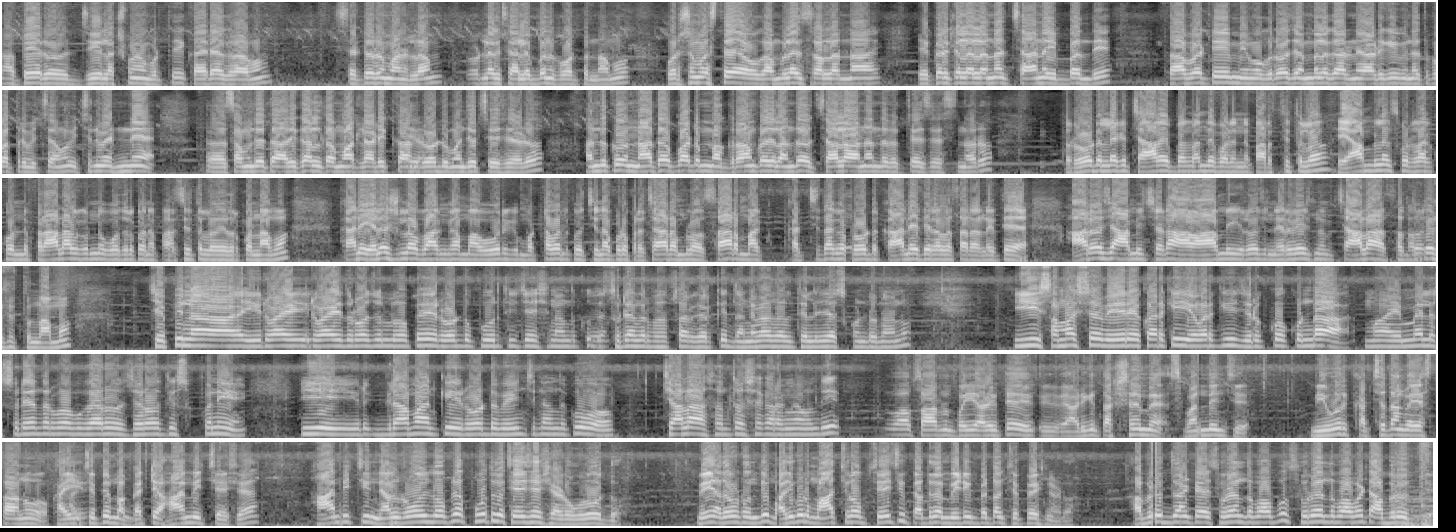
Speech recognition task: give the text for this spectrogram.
నా పేరు జి లక్ష్మణమూర్తి ఖైరా గ్రామం సెట్టూరు మండలం. రోడ్లకు చాలా ఇబ్బంది పడుతున్నాము. వర్షం వస్తే ఒక అంబులెన్స్ రావాలన్నా ఎక్కడికి వెళ్ళాలన్నా చాలా ఇబ్బంది. కాబట్టి మేము ఒక రోజు ఎమ్మెల్యే గారిని అడిగి వినతి పత్రం ఇచ్చాము. ఇచ్చిన వెంటనే సంబంధిత అధికారులతో మాట్లాడి రోడ్డు మంజూరు చేశాడు. అందుకు నాతో పాటు మా గ్రామ ప్రజలందరూ చాలా ఆనందం వ్యక్తం చేస్తున్నారు. రోడ్డు లేక చాలా ఇబ్బంది పడిన పరిస్థితుల్లో అంబులెన్స్ కూడా కొన్ని ప్రాణాలు కూడా వదులుకునే పరిస్థితుల్లో ఎదుర్కొన్నాము. కానీ ఎలక్షన్లో భాగంగా మా ఊరికి మొట్టమొదటికి వచ్చినప్పుడు ప్రచారంలో సార్ మాకు ఖచ్చితంగా రోడ్డు కానే తీరాలి సార్ అని అయితే ఆ రోజు హామీ ఇచ్చాడు. ఆ హామీ ఈ రోజు నెరవేర్చినందుకు చాలా సంతోషిస్తున్నాము. చెప్పిన ఇరవై ఇరవై ఐదు రోజుల్లోపే రోడ్డు పూర్తి చేసినందుకు సురేంద్ర ప్రసాద్ సార్ గారికి ధన్యవాదాలు తెలియజేసుకుంటున్నాను. ఈ సమస్య వేరే ఒకరికి ఎవరికి జరుక్కోకుండా మా ఎమ్మెల్యే సురేంద్ర బాబు గారు చొరవ తీసుకుని ఈ గ్రామానికి రోడ్డు వేయించినందుకు చాలా సంతోషకరంగా ఉంది. బాబు సార్ని పోయి అడిగితే అడిగిన తక్షణమే స్పందించి మీ ఊరికి ఖచ్చితంగా వేస్తాను అని చెప్పి మాకు గట్టి హామీ ఇచ్చేసా. హామీ ఇచ్చి నెల రోజుల లోపలే పూర్తిగా చేసేసాడు ఒక రోడ్డు. మేము అదొకటి ఉంది. అది కూడా మార్చి లోపు చేసి పెద్దగా మీటింగ్ పెట్టామని చెప్పేసినాడు. అభివృద్ధి అంటే సురేంద్ర బాబు సురేంద్ర బాబు అంటే అభివృద్ధి.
